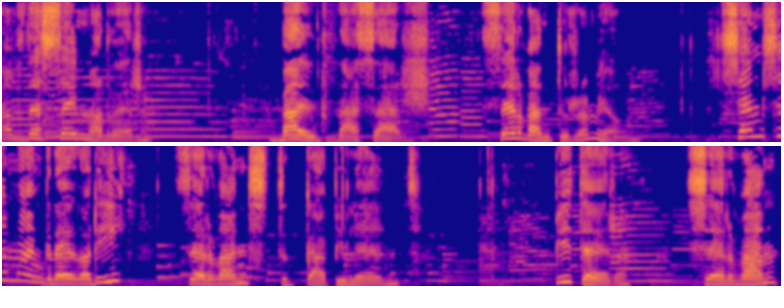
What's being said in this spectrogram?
Of the same order, Balthazar, servant to Romeo, Samson and Gregory, servants to Capulet, Peter, servant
